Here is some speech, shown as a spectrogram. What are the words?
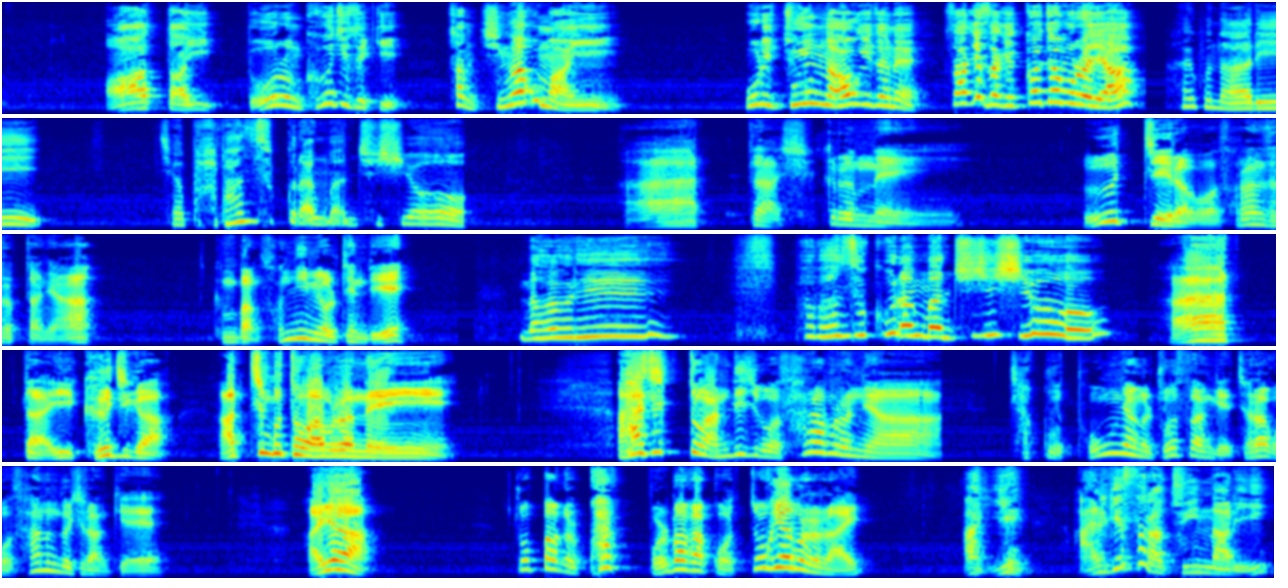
아따 이 더러운 거지 새끼 참 징하구마이 우리 주인 나오기 전에 싸게 싸게 꺼져버려야? 아이고, 나리. 저 밥 한 숟가락만 주시오. 아따 시끄럽네. 어째라고 소란스럽다냐? 금방 손님이 올 텐데. 나으리, 밥 한 숟가락만 주시오. 아따 이 거지가 아침부터 와버렸네. 아직도 안 뒤지고 살아버렸냐? 자꾸 동량을 줬어 한게 저라고 사는 것이란께. 아야, 쪽박을 콱 볼박갖고 쪼개버려라. 이. 아예 알겠어라 주인 날이.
